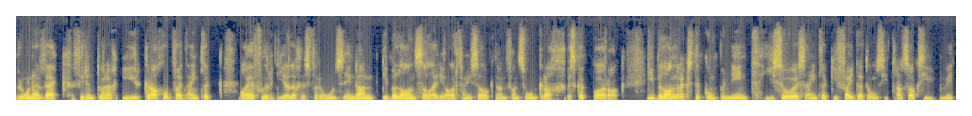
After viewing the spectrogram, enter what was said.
bronne wek 24 uur krag op wat eintlik baie voordelig is vir ons en dan die balans sal uit die aard van die saak dan van sonkrag beskikbaar raak. Die belangrikste komponent hierso is eintlik die feit dat ons die transaksie met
